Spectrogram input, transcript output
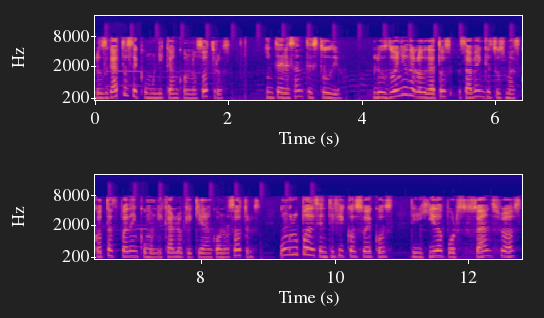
los gatos se comunican con nosotros. Interesante estudio. Los dueños de los gatos saben que sus mascotas pueden comunicar lo que quieran con nosotros. Un grupo de científicos suecos, dirigido por Susan Schloss,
